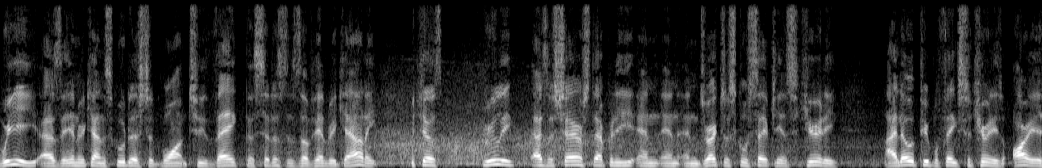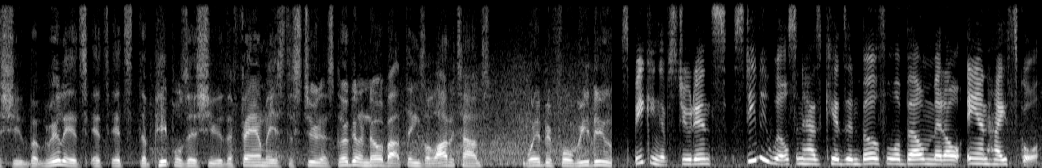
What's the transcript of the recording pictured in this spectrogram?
we, as the Hendry County School District, want to thank the citizens of Hendry County because really, as a sheriff's deputy and, and, and director of school safety and security, I know people think security is our issue, but really it's, it's, it's the people's issue, the families, the students. They're going to know about things a lot of times way before we do. Speaking of students, Stevie Wilson has kids in both LaBelle Middle and high school.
